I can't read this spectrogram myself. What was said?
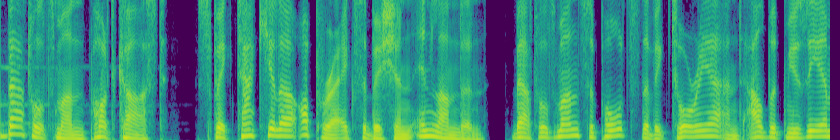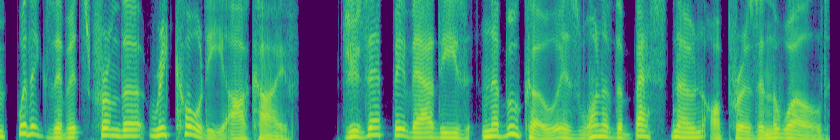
Bertelsmann Podcast Spectacular Opera Exhibition in London. Bertelsmann supports the Victoria and Albert Museum with exhibits from the Ricordi archive. Giuseppe Verdi's Nabucco is one of the best known operas in the world.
